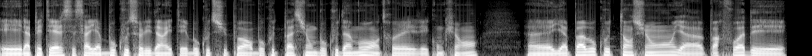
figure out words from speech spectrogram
Et la PTL, c'est ça, il y a beaucoup de solidarité, beaucoup de support, beaucoup de passion, beaucoup d'amour entre les, concurrents. Euh, il n'y a pas beaucoup de tension, il y a parfois des,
